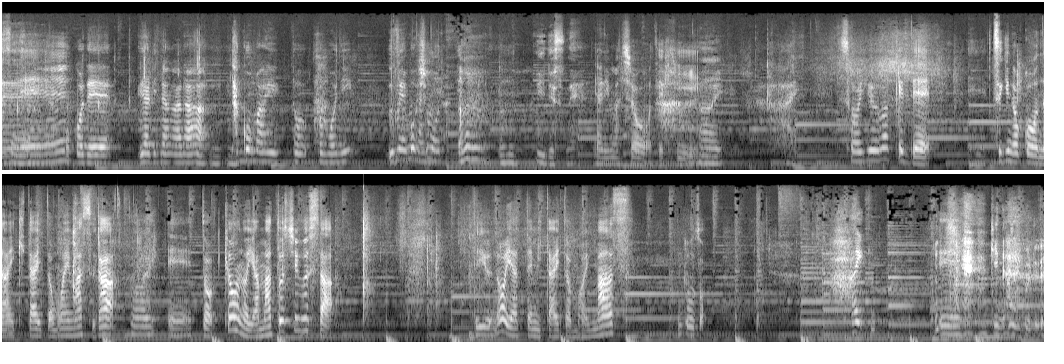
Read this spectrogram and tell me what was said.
すね。ここでやりながら、タコ米とともに梅干しもうん。いいですね。やりましょうぜひ。はい、はい。そういうわけで、えー次のコーナー行きたいと思いますが、はい。えっ、と今日の大和しぐさっていうのをやってみたいと思います。どうぞ。はい。えー、いきなり振る。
